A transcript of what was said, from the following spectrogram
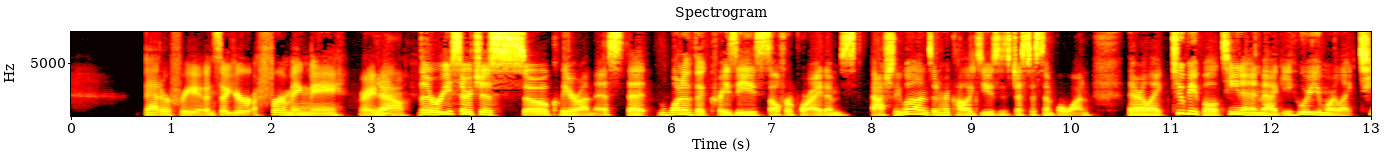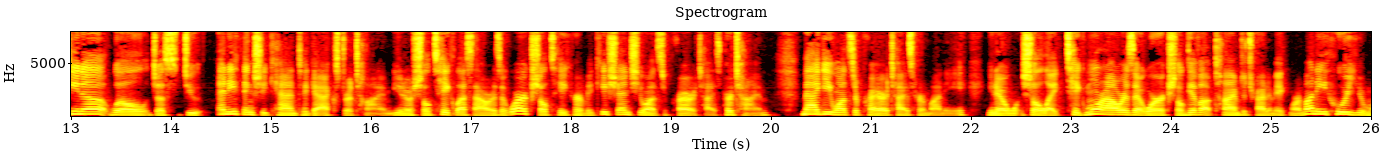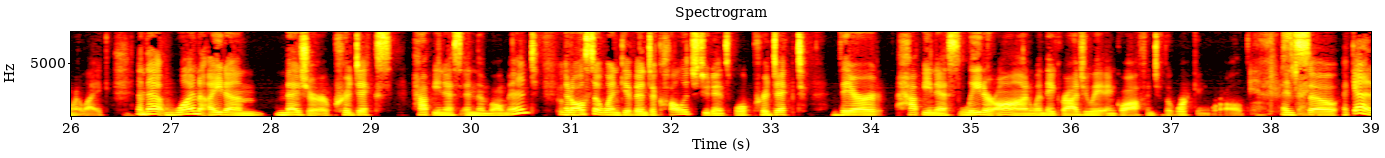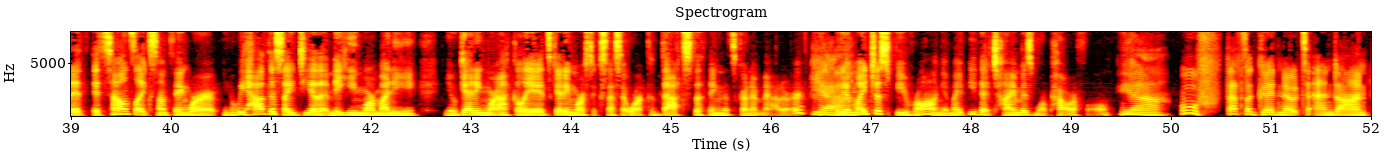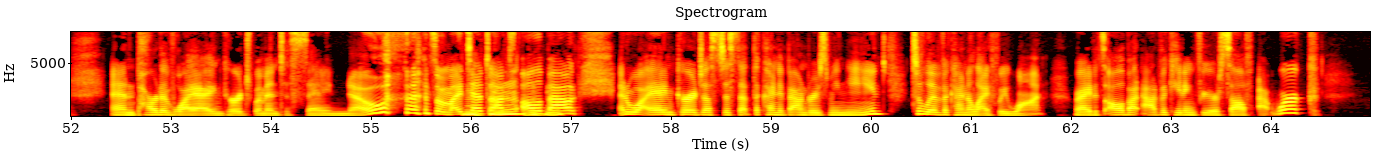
better for you. And so you're affirming me right yeah. now. The research is so clear on this that one of the crazy self report items Ashley Whillans and her colleagues use is just a simple one. They're like two people, Tina and Maggie. Who are you more like? Tina will just do anything she can to get extra time. You know, she'll take less hours at work, she'll take her vacation, she wants to prioritize her time. Maggie wants to prioritize her money. You know, she'll like take more hours at work, she'll give up time to try to make more money. Who are you more like? And that one item measure predicts happiness in the moment. Ooh. It also, when given to college students, will predict their happiness later on when they graduate and go off into the working world. And so again, it, it sounds like something where, you know, we have this idea that making more money, you know, getting more accolades, getting more success at work, that's the thing that's going to matter. Yeah. But it might just be wrong. It might be that time is more powerful. Yeah. Oof. That's a good note to end on. And part of why I encourage women to say no. That's what my TED Talk's mm-hmm, all mm-hmm. about. And why I encourage us to set the kind of boundaries we need to live the kind of life we want, right? It's all about advocating for yourself at work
